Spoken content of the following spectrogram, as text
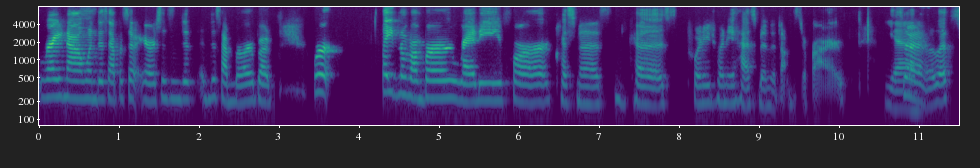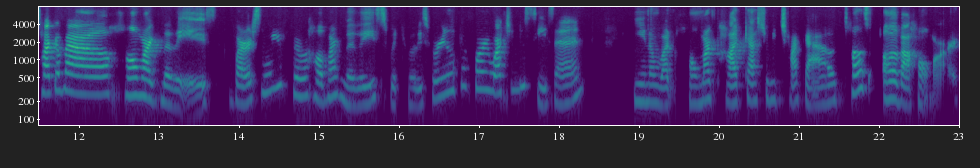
right now when this episode airs is in, de- in December, but we're late November, ready for Christmas because 2020 has been a dumpster fire. Yeah. So let's talk about Hallmark movies. What are some of your favorite Hallmark movies? Which movies were you looking forward to watching this season? You know what Hallmark podcast should we check out? Tell us all about Hallmark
